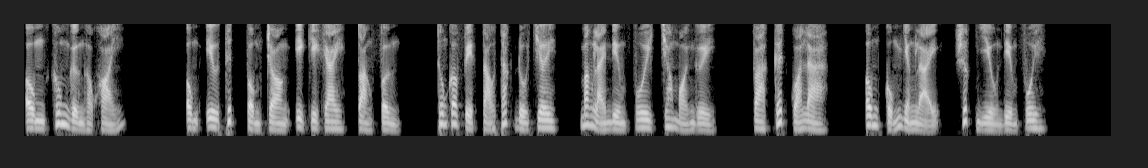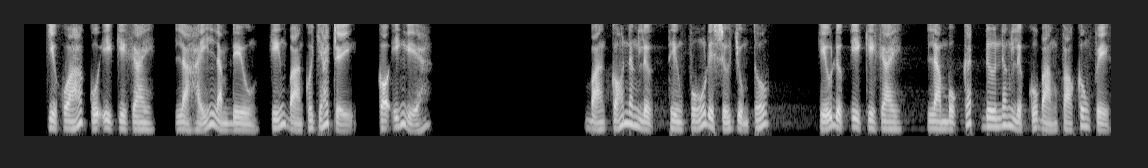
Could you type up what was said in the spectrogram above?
Ông không ngừng học hỏi. Ông yêu thích vòng tròn Ikigai toàn phần thông qua việc tạo tác đồ chơi mang lại niềm vui cho mọi người và kết quả là ông cũng nhận lại rất nhiều niềm vui. Chìa khóa của Ikigai là hãy làm điều khiến bạn có giá trị, có ý nghĩa. Bạn có năng lực thiên phú để sử dụng tốt. Hiểu được Ikigai là một cách đưa năng lực của bạn vào công việc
